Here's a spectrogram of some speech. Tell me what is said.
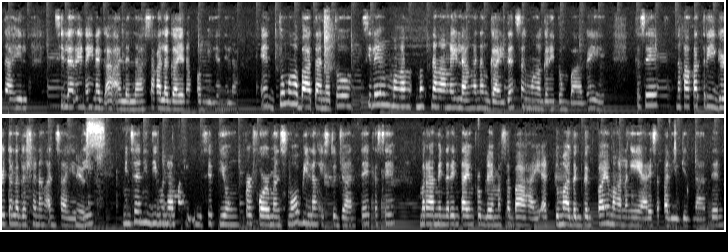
dahil sila rin ay nag-aalala sa kalagayan ng pamilya nila. And itong mga bata na to, sila yung mga mas nangangailangan ng guidance sa mga ganitong bagay eh. Kasi nakaka-trigger talaga siya ng anxiety Yes. minsan hindi mo na maiisip yung performance mo bilang estudyante kasi marami na rin tayong problema sa bahay at dumadagdag pa yung mga nangyayari sa paligid natin.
